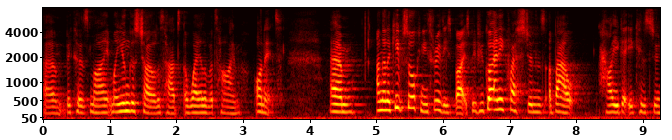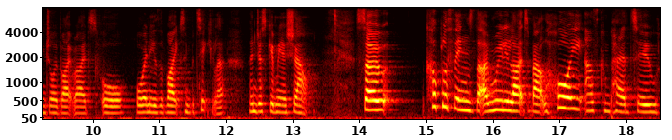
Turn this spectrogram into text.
um, because my, my youngest child has had a whale of a time on it. Um, I'm going to keep talking you through these bikes, but if you've got any questions about how you get your kids to enjoy bike rides or, or any of the bikes in particular, then just give me a shout. So a couple of things that I really liked about the Hoy as compared to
